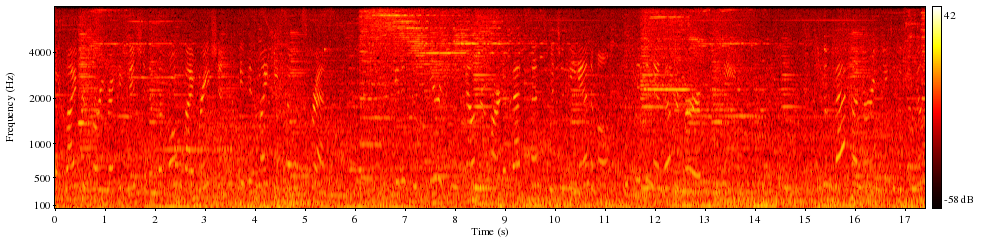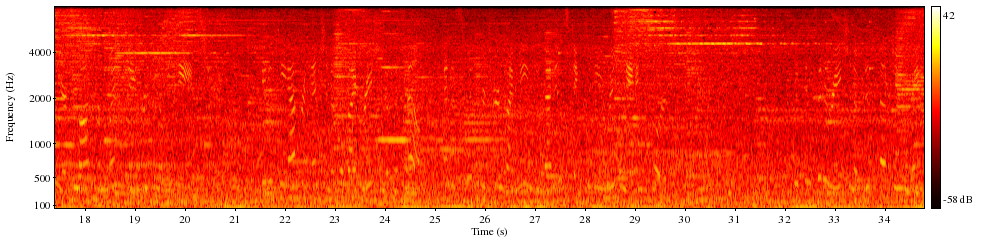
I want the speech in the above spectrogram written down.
of vibratory recognition of the home vibration, if it might be so expressed. It is the spiritual counterpart of that sense which in the animal, the pigeon and other birds, of this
